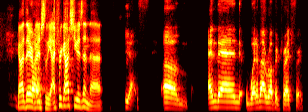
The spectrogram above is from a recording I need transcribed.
got there Uh, eventually. I forgot she was in that. yes. Um, and then what about Robert Redford?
